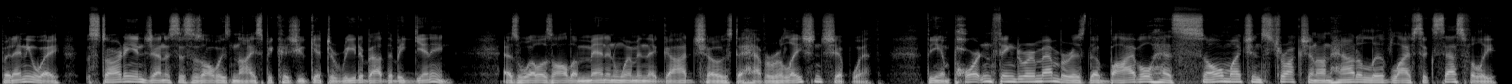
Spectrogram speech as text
But anyway, starting in Genesis is always nice because you get to read about the beginning, as well as all the men and women that God chose to have a relationship with. The important thing to remember is the Bible has so much instruction on how to live life successfully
